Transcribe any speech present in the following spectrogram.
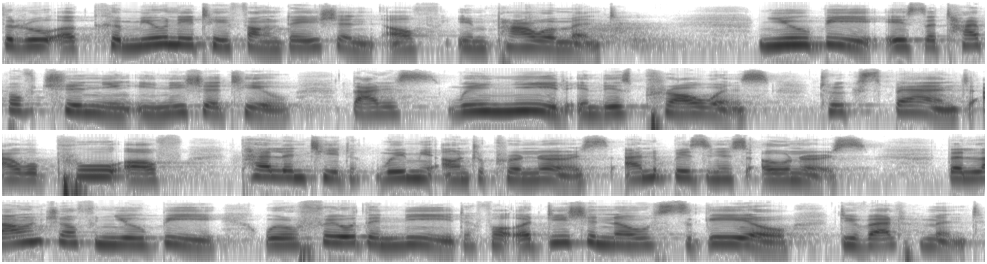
through a community foundation of empowerment. NIWBE is the type of training initiative that is, we need in this province to expand our pool of talented women entrepreneurs and business owners. The launch of NIWBE will fill the need for additional skill development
